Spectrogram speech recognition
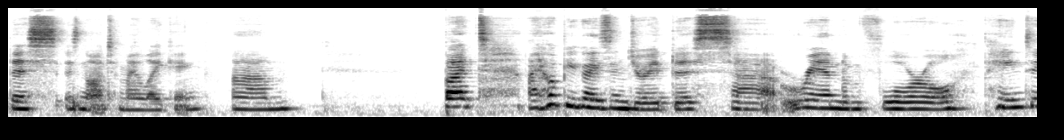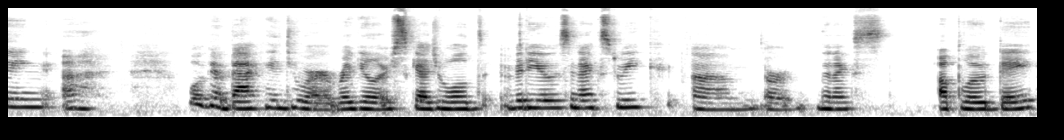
this is not to my liking. Um, but I hope you guys enjoyed this uh, random floral painting. Uh, we'll get back into our regular scheduled videos next week um, or the next upload day.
